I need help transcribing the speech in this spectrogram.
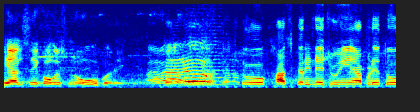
ખ્યાલ છે કોંગ્રેસનું હોવું પડે. તો ખાસ કરીને જોઈએ આપણે તો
